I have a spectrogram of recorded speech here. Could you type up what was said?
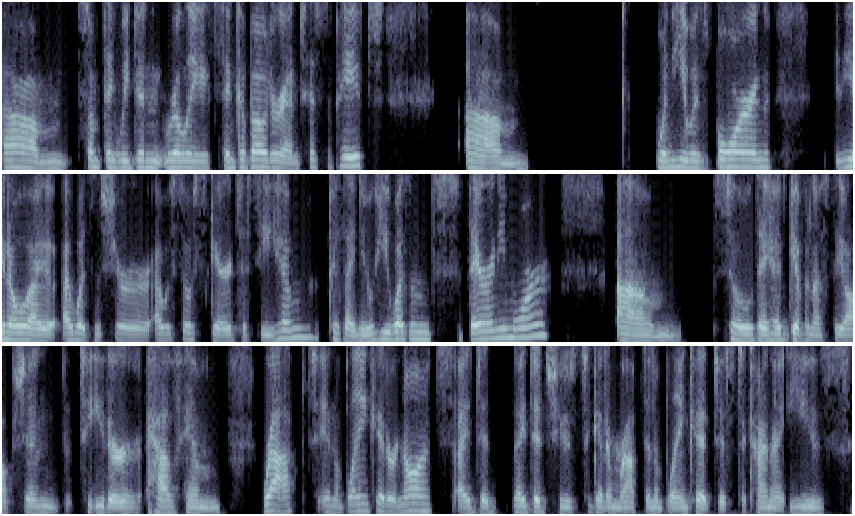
Um, something we didn't really think about or anticipate. Um, when he was born, you know, I, I wasn't sure. I was so scared to see him because I knew he wasn't there anymore. Um, so they had given us the option to either have him wrapped in a blanket or not. I did I did choose to get him wrapped in a blanket just to kind of ease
